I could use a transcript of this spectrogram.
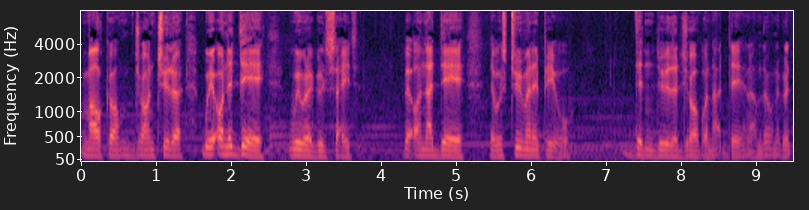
Malcolm, John Tudor. We on a day we were a good side, but on that day there was too many people didn't do their job on that day, and I'm not going to go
